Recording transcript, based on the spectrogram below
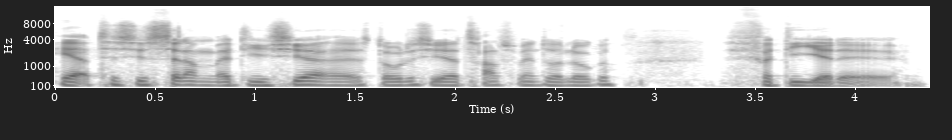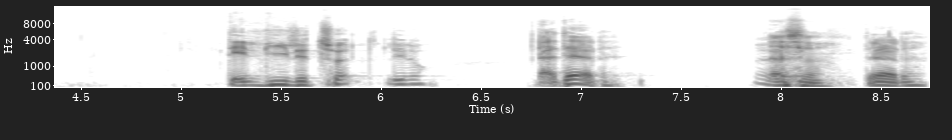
her til sidst, selvom at de siger, øh, Ståle siger, at transfervinduet er lukket. Fordi at, øh, det er lige lidt tyndt lige nu. Ja, det er det. Altså, det er det.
